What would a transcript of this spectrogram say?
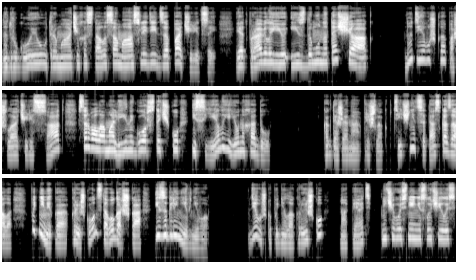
На другое утро мачеха стала сама следить за падчерицей и отправила ее из дому натощак. Но девушка пошла через сад, сорвала малины горсточку и съела ее на ходу. Когда же она пришла к птичнице, та сказала, «Подними-ка крышку вон с того горшка и загляни в него». Девушка подняла крышку, но опять ничего с ней не случилось.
